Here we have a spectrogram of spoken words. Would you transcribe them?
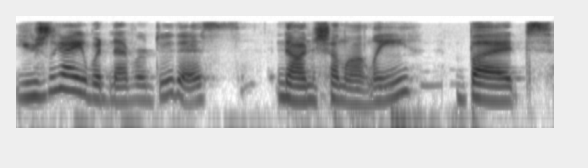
Usually I would never do this nonchalantly, but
